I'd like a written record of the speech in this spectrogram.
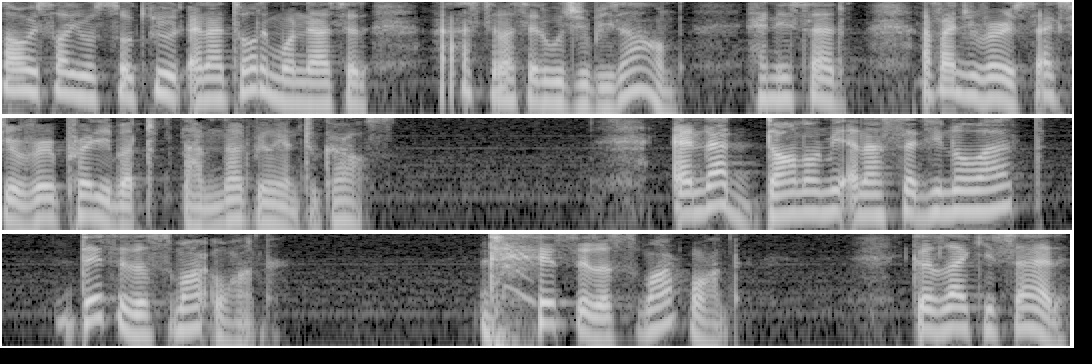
always thought he was so cute. And I told him one day, I said, I asked him, I said, would you be down? And he said, I find you very sexy, you're very pretty, but I'm not really into girls. And that dawned on me, and I said, you know what? This is a smart one. This is a smart one. Because, like you said,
